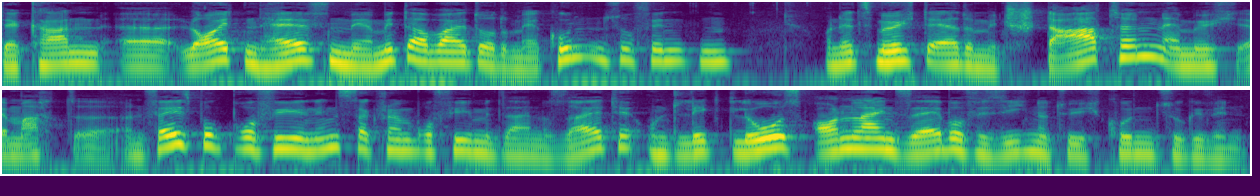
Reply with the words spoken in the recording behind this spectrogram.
der kann äh, Leuten helfen, mehr Mitarbeiter oder mehr Kunden zu finden. Und jetzt möchte er damit starten. Er, möchte, er macht äh, ein Facebook-Profil, ein Instagram-Profil mit seiner Seite und legt los, online selber für sich natürlich Kunden zu gewinnen.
